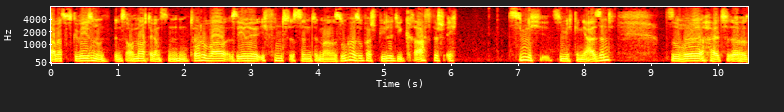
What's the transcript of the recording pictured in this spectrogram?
damals gewesen und bin es auch immer noch der ganzen Total War Serie. Ich finde, es sind immer super, super Spiele, die grafisch echt ziemlich, ziemlich genial sind. Sowohl halt, äh,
